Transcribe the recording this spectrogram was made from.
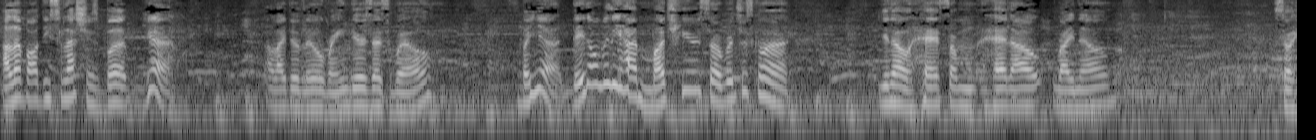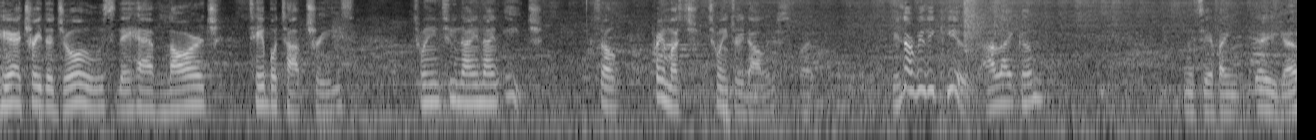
I love all these selections, but yeah, I like the little reindeers as well. But yeah, they don't really have much here, so we're just gonna, you know, head some head out right now. So here at Trader Joe's, they have large tabletop trees. $22.99 each. So pretty much $23, but these are really cute. I like them. Let me see if I can, there you go.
